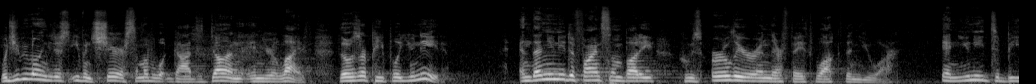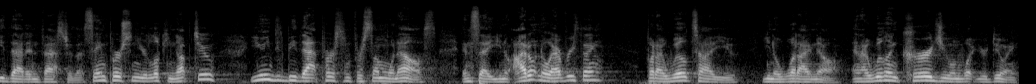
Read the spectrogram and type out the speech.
Would you be willing to just even share some of what God's done in your life? Those are people you need. And then you need to find somebody who's earlier in their faith walk than you are. And you need to be that investor. That same person you're looking up to, you need to be that person for someone else and say, you know, I don't know everything, but I will tell you, you know, what I know. And I will encourage you in what you're doing.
